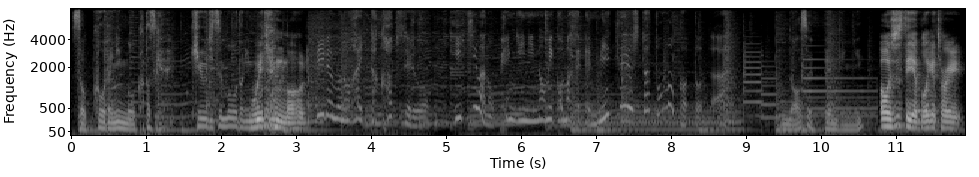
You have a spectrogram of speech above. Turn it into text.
速攻で任務を片付け休日モードに Weekend mode. フィルムの入ったカプセルを1羽のペンギンに飲み込ませて密輸したとのことだなぜペンギンに Oh, is this the obligatory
